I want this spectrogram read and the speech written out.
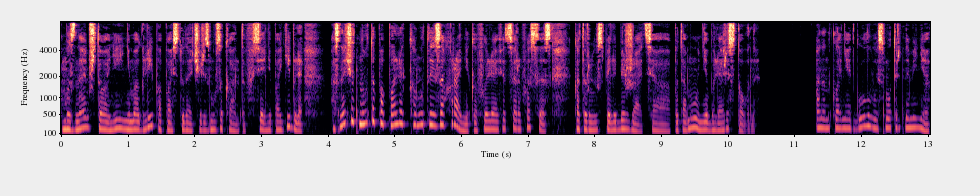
мы знаем, что они не могли попасть туда через музыкантов, все они погибли, а значит, ноты попали к кому-то из охранников или офицеров СС, которые успели бежать, а потому не были арестованы. Она наклоняет голову и смотрит на меня,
